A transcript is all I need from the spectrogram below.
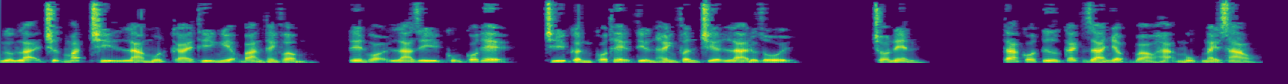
ngược lại trước mắt chỉ là một cái thí nghiệm bán thành phẩm, tên gọi là gì cũng có thể, chỉ cần có thể tiến hành phân chia là được rồi. Cho nên, ta có tư cách gia nhập vào hạng mục này sao?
